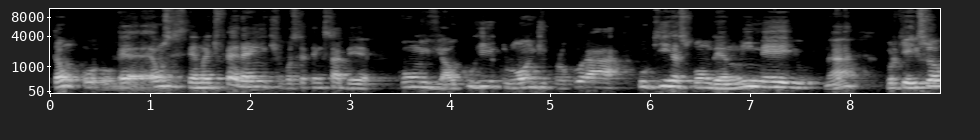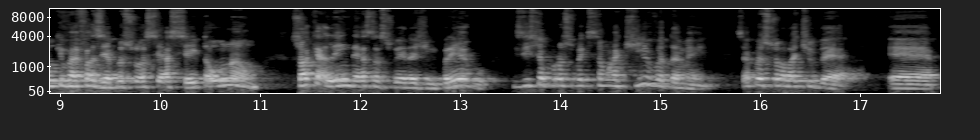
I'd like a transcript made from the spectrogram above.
Então, é, é um sistema diferente, você tem que saber como enviar o currículo, onde procurar, o que responder no e-mail, né? Porque isso é o que vai fazer a pessoa ser aceita ou não. Só que além dessas feiras de emprego, existe a prospecção ativa também. Se a pessoa ela tiver é,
